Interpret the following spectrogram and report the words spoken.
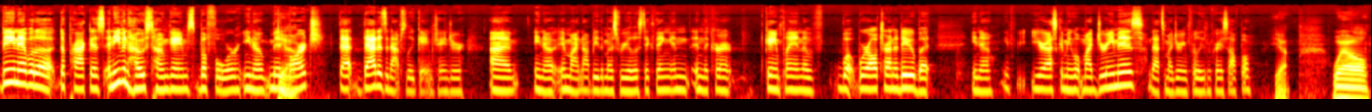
Being able to, to practice and even host home games before, you know, mid March, that that is an absolute game changer. Um, you know, it might not be the most realistic thing in, in the current game plan of what we're all trying to do, but you know, if you're asking me what my dream is, that's my dream for Lees McRae softball. Yeah. Well,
